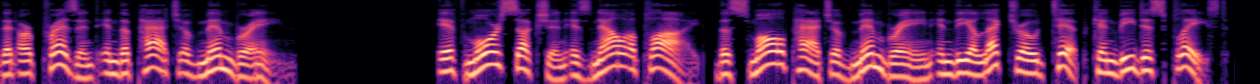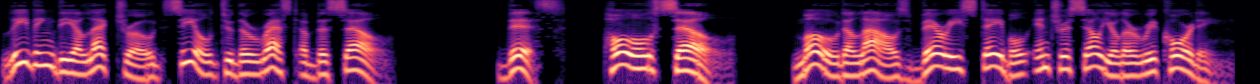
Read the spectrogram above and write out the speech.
that are present in the patch of membrane. If more suction is now applied, the small patch of membrane in the electrode tip can be displaced, leaving the electrode sealed to the rest of the cell. This whole cell mode allows very stable intracellular recording.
